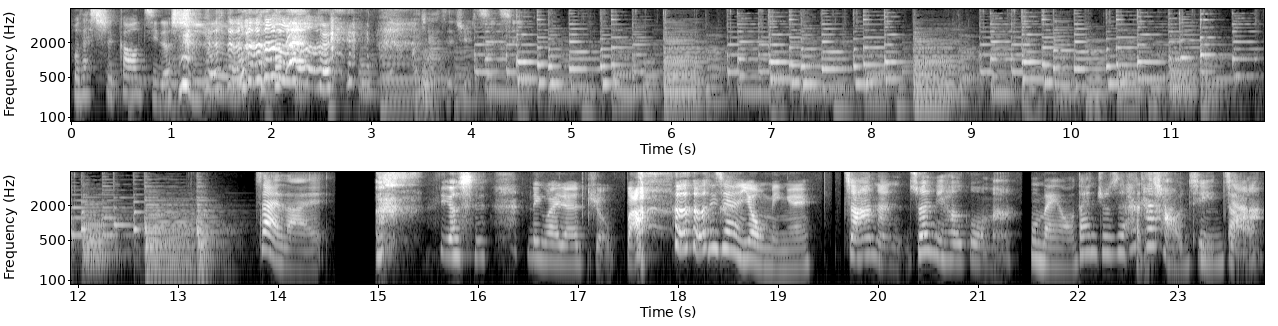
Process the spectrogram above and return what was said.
我在吃高级的食物。对我下次去吃吃。再来，又是另外一家酒吧，那间很有名哎、渣男，所以你喝过吗？我没有，但就是很它好听到。家，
